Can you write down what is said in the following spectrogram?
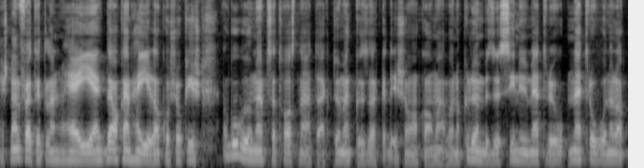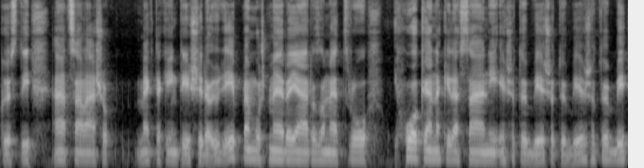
és nem feltétlenül helyiek, de akár helyi lakosok is a Google Maps-et használták tömegközlekedés alkalmában, a különböző színű metró, metróvonalak közti átszállások megtekintésére, hogy éppen most merre jár az a metró, hol kell neki leszállni, és a többi, és a többi, és a többi.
